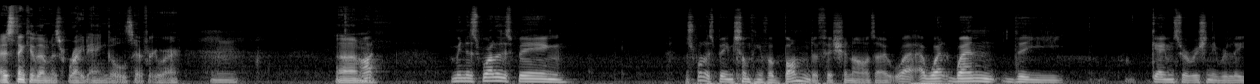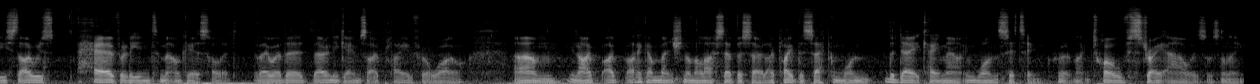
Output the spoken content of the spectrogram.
I just think of them as right angles everywhere. Mm. Um, I, I, mean, as well as being, as well as being something of a Bond aficionado, when when the games were originally released, I was heavily into Metal Gear Solid. They were the, the only games I played for a while. Um, you know, I, I, I, think I mentioned on the last episode, I played the second one the day it came out in one sitting for like 12 straight hours or something.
